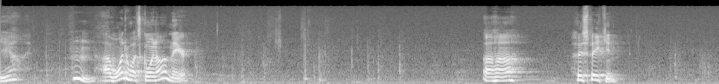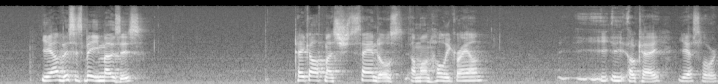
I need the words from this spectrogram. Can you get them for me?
Yeah? Hmm, I wonder what's going on there. Uh huh. Who's speaking? Yeah, this is me, Moses. Take off my sandals. I'm on holy ground. Okay. Yes, Lord.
